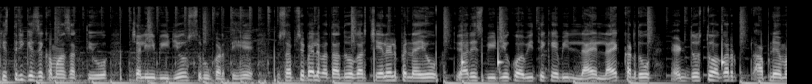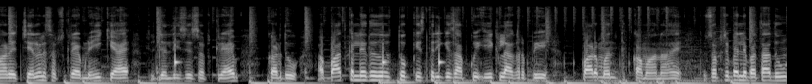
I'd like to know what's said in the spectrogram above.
किस तरीके से कमा सकते हो? चलिए वीडियो शुरू करते हैं। तो सबसे पहले बता दूँ, अगर चैनल पर नए हो तो यार इस वीडियो को अभी तक अभी लाइक कर दो। एंड दोस्तों, अगर आपने हमारे चैनल सब्सक्राइब नहीं किया है तो जल्दी से सब्सक्राइब कर दो। अब बात कर लेते हैं दोस्तों, किस तरीके से आपको एक लाख रुपये पर मंथ कमाना है। तो सबसे पहले बता दूँ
